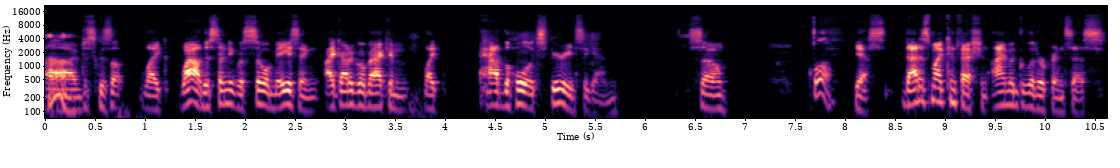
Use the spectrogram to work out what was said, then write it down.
Oh. Uh, just because, like, wow, this ending was so amazing. I got to go back and like have the whole experience again. So, cool. Yes, that is my confession. I'm a glitter princess.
